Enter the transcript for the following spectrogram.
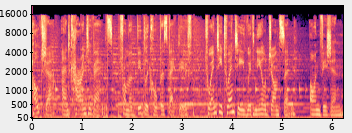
culture, and current events from a biblical perspective. 2020 with Neil Johnson on Vision.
